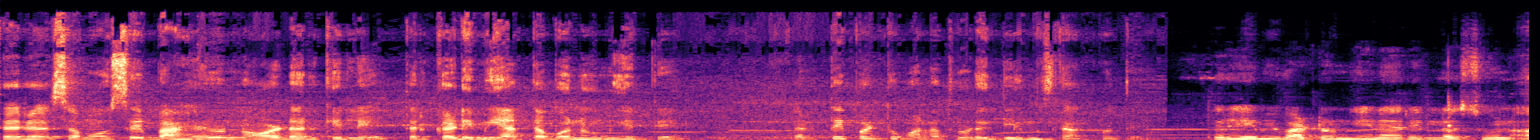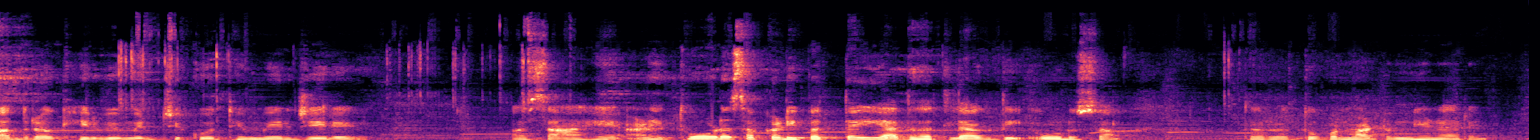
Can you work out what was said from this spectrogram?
तर समोसे बाहेरून ऑर्डर केले तर कढी मी आता बनवून घेते. तर ते पण तुम्हाला थोडे ग्लिम्स दाखवते. तर हे मी वाटून घेणार आहे लसूण अद्रक हिरवी मिरची कोथिंबीर जिरे असं आहे. आणि थोडासा कढीपत्ताही यात घातला अगदी ओडसा. तर तो पण वाटून घेणार आहे.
